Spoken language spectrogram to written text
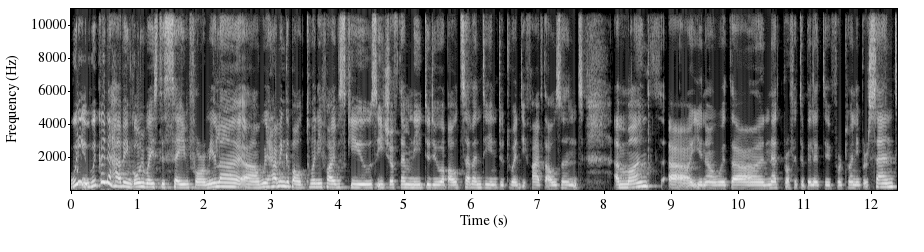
we we're kind of having always the same formula. Uh, we're having about 25 SKUs. Each of them need to do about 17 to 25,000 a month. Uh, you know, with a net profitability for 20 percent.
